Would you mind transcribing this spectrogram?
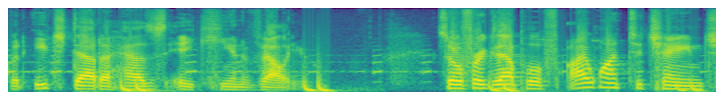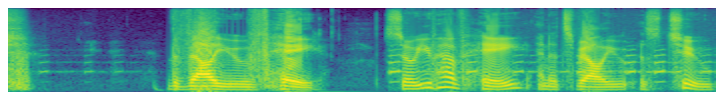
but each data has a key and a value. So for example, if I want to change the value of hey so you have hey, and its value is 2.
